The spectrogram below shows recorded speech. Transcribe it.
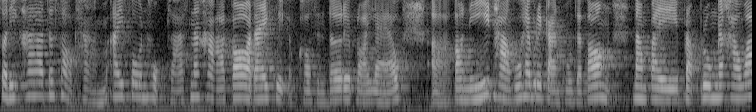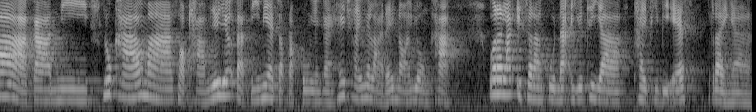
สวัสดีค่ะ จะสอบถาม iPhone 6 Plus นะคะ ก็ได้คุยกับ call center เรียบร้อยแล้วอตอนนี้ทางผู้ให้บริการคงจะต้องนำไปปรับปรุงนะคะว่าการมีลูกค้ามาสอบถามเยอะๆ แบบนี้เนี่ย จะปรับปรุงยังไงให้ใช้เวลาได้น้อยลงค่ะ วรลักษณ์อิสรางกุลณอยุธยา ไทย PBS รายงาน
